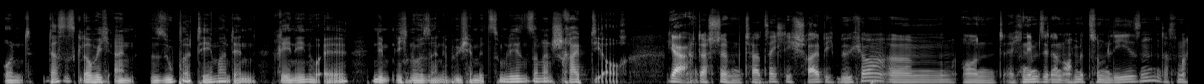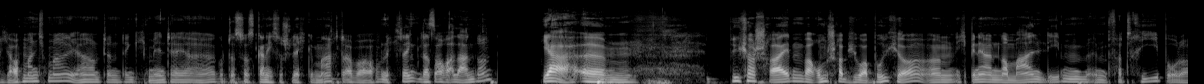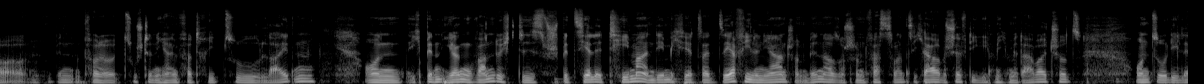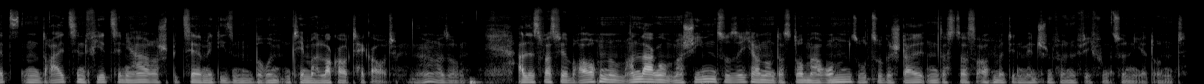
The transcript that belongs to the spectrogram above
Und das ist, glaube ich, ein super Thema, denn René Noel nimmt nicht nur seine Bücher mit zum Lesen, sondern schreibt die auch. Ja, das stimmt. Tatsächlich schreibe ich Bücher ähm, und ich nehme sie dann auch mit zum Lesen. Das mache ich auch manchmal, ja. Und dann denke ich mir hinterher, ja gut, das hast du gar nicht so schlecht gemacht, aber hoffentlich denken das auch alle anderen. Ja, ähm, Bücher schreiben, warum schreibe ich überhaupt Bücher? Ähm, ich bin ja im normalen Leben im Vertrieb oder bin zuständig, einen Vertrieb zu leiten. Und ich bin irgendwann durch dieses spezielle Thema, in dem ich jetzt seit sehr vielen Jahren schon bin, also schon fast 20 Jahre beschäftige ich mich mit Arbeitsschutz und so die letzten 13, 14 Jahre speziell mit diesem berühmten Thema Lockout, Tagout. Ja, also alles, was wir brauchen, um Anlagen und Maschinen zu sichern und das drumherum so zu gestalten, dass das auch mit den Menschen vernünftig funktioniert. Und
